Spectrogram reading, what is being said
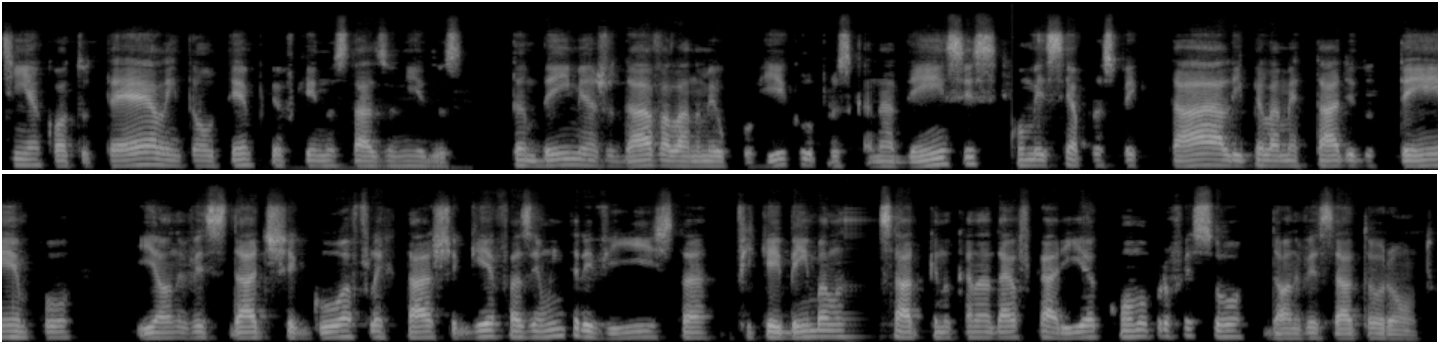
tinha cotutela, então o tempo que eu fiquei nos Estados Unidos também me ajudava lá no meu currículo para os canadenses. Comecei a prospectar ali pela metade do tempo, e a universidade chegou a flertar, cheguei a fazer uma entrevista, fiquei bem balançado, porque no Canadá eu ficaria como professor da Universidade de Toronto,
